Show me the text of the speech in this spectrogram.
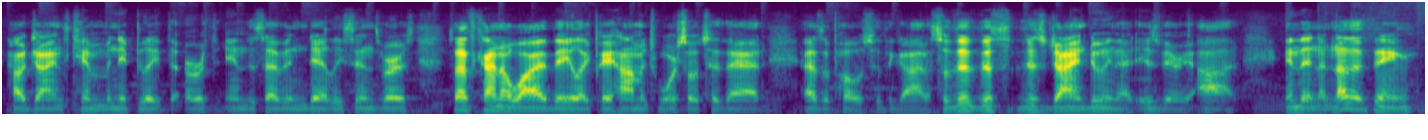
how giants can manipulate the earth in the seven deadly sins verse. So that's kind of why they like pay homage more so to that as opposed to the goddess. So this this this giant doing that is very odd. And then another thing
